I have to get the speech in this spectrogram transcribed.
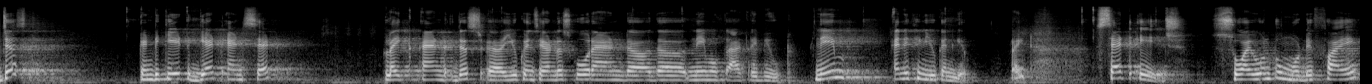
Just indicate get and set like and just uh, you can say underscore and uh, the name of the attribute. Name anything you can give right? Set age so I want to modify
